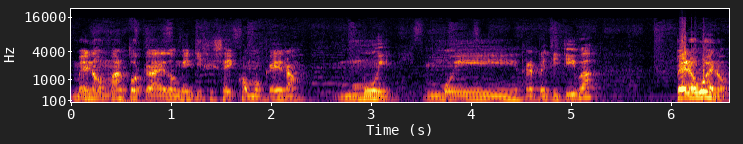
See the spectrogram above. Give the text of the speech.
Menos mal porque la de 2016 como que era muy, muy repetitiva. Pero bueno,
